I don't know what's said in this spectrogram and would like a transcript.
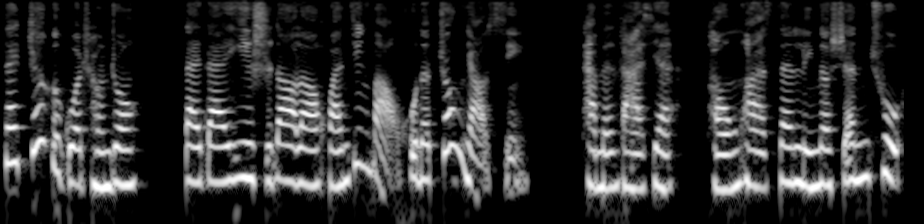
在这个过程中，呆呆意识到了环境保护的重要性。他们发现，童话森林的深处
